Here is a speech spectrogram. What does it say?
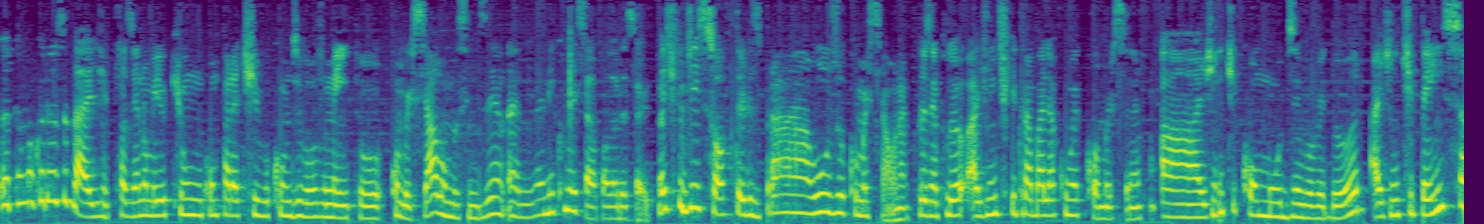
Eu tenho uma curiosidade, fazendo meio que um comparativo com o desenvolvimento comercial, vamos assim dizer. É, não é nem comercial a palavra certa. Mas tipo de softwares para uso comercial, né? Por exemplo, eu, a gente que trabalha com e-commerce, né? A gente, como desenvolvedor, a gente pensa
